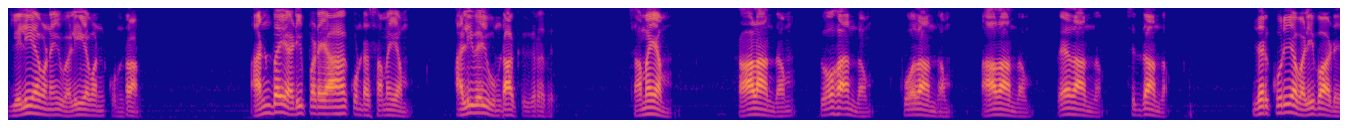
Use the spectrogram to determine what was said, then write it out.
எளியவனை வலியவன் கொன்றான். அன்பை அடிப்படையாக கொண்ட சமயம் அழிவை உண்டாக்குகிறது. சமயம் காலாந்தம் யோகாந்தம் போதாந்தம் நாதாந்தம் வேதாந்தம் சித்தாந்தம். இதற்குரிய வழிபாடு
